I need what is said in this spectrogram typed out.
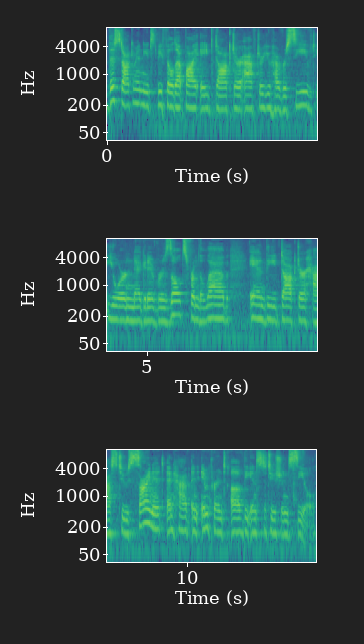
This document needs to be filled out by a doctor after you have received your negative results from the lab and the doctor has to sign it and have an imprint of the institution's seal.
